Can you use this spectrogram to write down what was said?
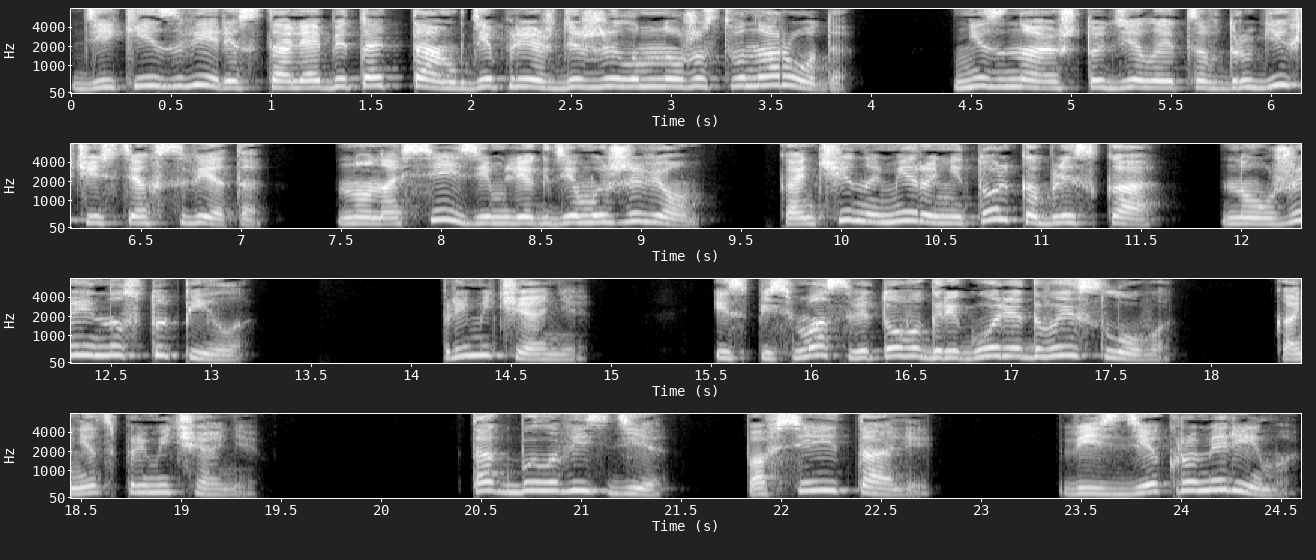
Дикие звери стали обитать там, где прежде жило множество народа. Не знаю, что делается в других частях света, но на сей земле, где мы живем, кончина мира не только близка, но уже и наступила. Примечание. Из письма святого Григория Двоеслова. Конец примечания. Так было везде, по всей Италии. Везде, кроме Рима.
